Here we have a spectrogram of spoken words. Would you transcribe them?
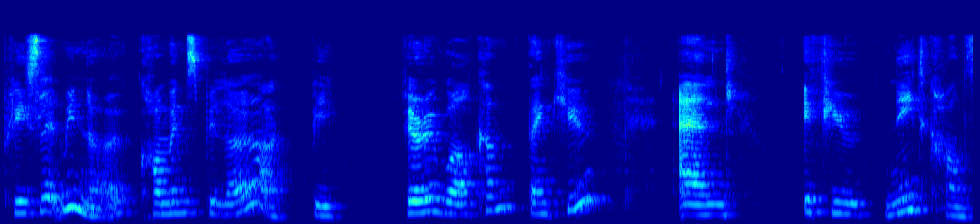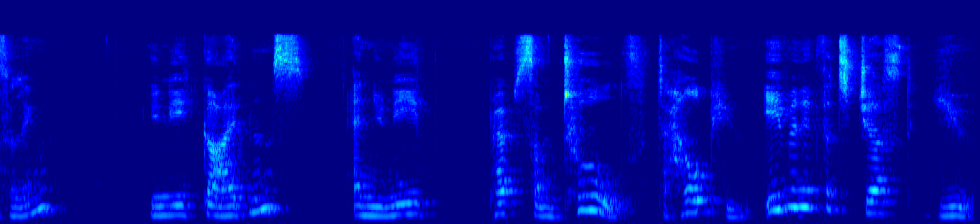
Please let me know. Comments below. I'd be very welcome. Thank you. And if you need counseling, you need guidance, and you need perhaps some tools to help you, even if it's just you,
